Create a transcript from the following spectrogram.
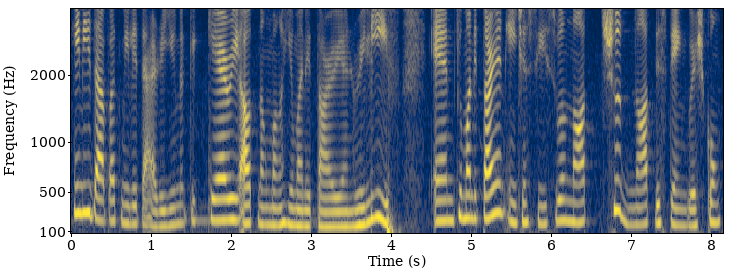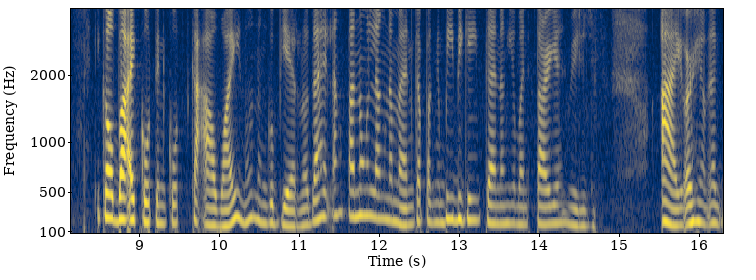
hindi dapat military yung nag-carry out ng mga humanitarian relief. And humanitarian agencies will not, should not distinguish kung ikaw ba ay quote-unquote kaaway no, ng gobyerno. Dahil ang tanong lang naman kapag bibigay ka ng humanitarian relief ay, or hum,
